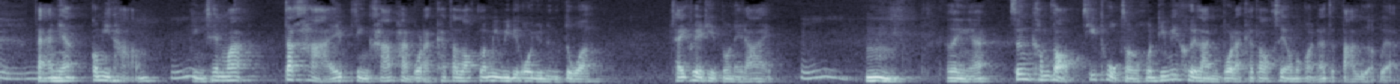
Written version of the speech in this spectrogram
อืมแต่อันเนี้ยก็มีถามอืมอย่างเช่นว่าจะขายสินค้าผ่าน Product Catalog แล้วมีวิดีโออยู่หนึ่งตัว ใช้ Creative ตัวไหนได้อืมอืมอะไรอย่างเงี้ย ซึ่งคำตอบที่ถูกสำหรับคนที่ไม่เคยรัน Product Catalog Sale มาก่อนน่าจะตาเหลือกเลยอะ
